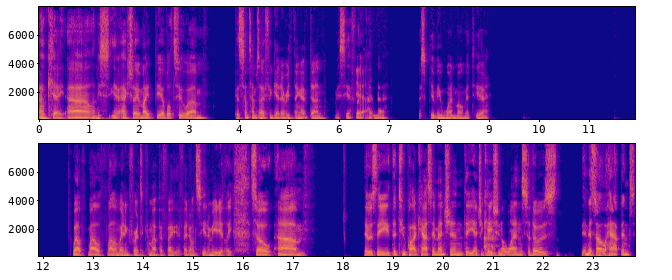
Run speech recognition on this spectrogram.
Okay, uh, let me see. Yeah, actually, I might be able to um because sometimes I forget everything I've done. Let me see if yeah. I can uh, just give me one moment here. Well, while while I'm waiting for it to come up, if I if I don't see it immediately, so um, there was the the two podcasts I mentioned, the uh-huh. educational uh-huh. ones. So those, and this all happened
